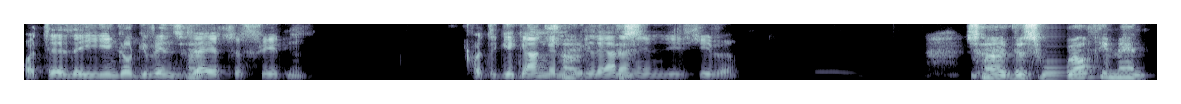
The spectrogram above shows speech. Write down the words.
Hat er der Jüngel gewesen So- sehr zufrieden. Hat er gegangen So und gelernt this- in Yeshiva. So this wealthy man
